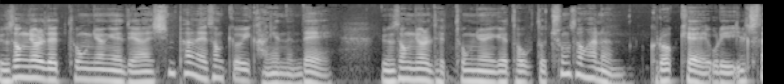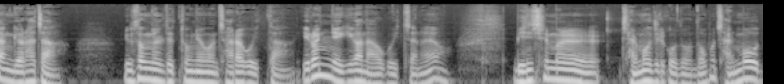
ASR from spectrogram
윤석열 대통령에 대한 심판의 성격이 강했는데 윤석열 대통령에게 더욱더 충성하는 그렇게 우리 일치단결하자. 윤석열 대통령은 잘하고 있다. 이런 얘기가 나오고 있잖아요. 민심을 잘못 읽어도 너무 잘못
